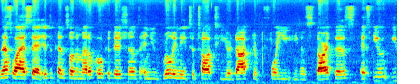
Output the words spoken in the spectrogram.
That's why I said it depends on the medical conditions, and you really need to talk to your doctor before you even start this. If you, you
